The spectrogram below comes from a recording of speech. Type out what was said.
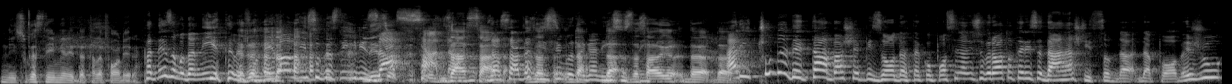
Nisu ga snimili da telefonira. Pa ne znamo da nije telefonirao, ali nisu ga snimili Nisu- za sada. Za sada. Za sada Za mislimo sa- da, ga da, nisu da, snimili. za sada da, da. Ali čudno je da je ta baš epizoda tako posljedna. Oni su verovatno teri sa današnjicom da, da povežu.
